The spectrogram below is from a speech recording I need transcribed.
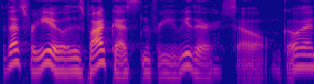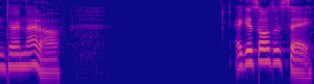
if that's for you, this podcast isn't for you either. So, go ahead and turn that off. I guess all to say,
